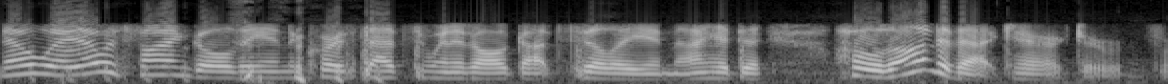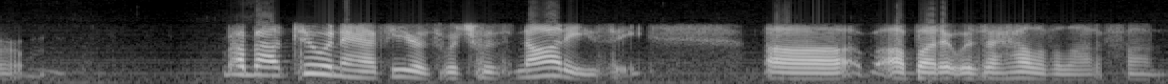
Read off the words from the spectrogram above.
no way. That was fine, Goldie. And of course, that's when it all got silly, and I had to hold on to that character for about two and a half years, which was not easy. Uh, uh but it was a hell of a lot of fun.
